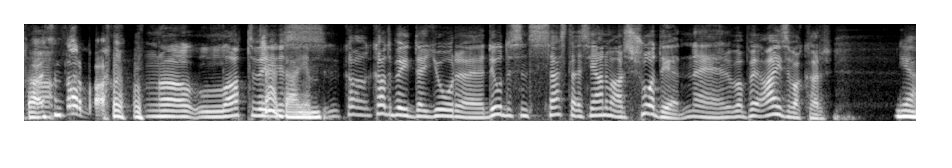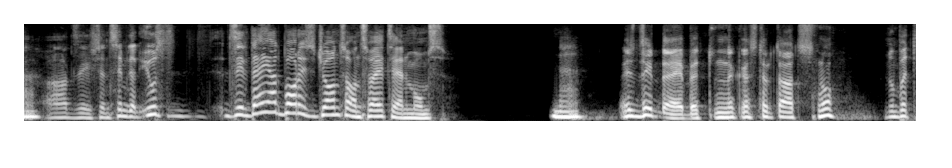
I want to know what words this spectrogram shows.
Tā esam darbā. Uh, Latvijas. Strādājam. Kā, kad bija de jūrē? 26. janvārs šodien, nē, aizvakar Jā. atzīšana simtgadu. Jūs dzirdējāt Boris Džonsons sveicienu mums? Nē. Es dzirdēju, bet nekas tur tāds, nu, Nu, bet,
